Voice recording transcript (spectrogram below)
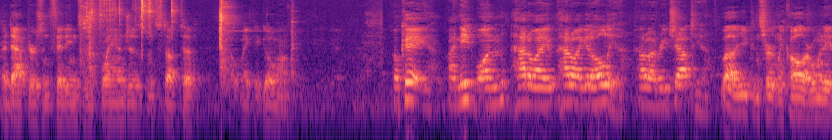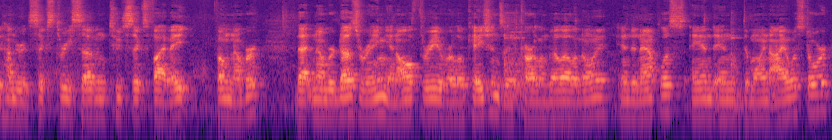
adapters and fittings and flanges and stuff to help make it go on. Okay, I need one. How do I how do I get a hold of you? How do I reach out to you? Well, you can certainly call our 1-800-637-2658 phone number. That number does ring in all three of our locations in Carlinville, Illinois, Indianapolis, and in Des Moines, Iowa store,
